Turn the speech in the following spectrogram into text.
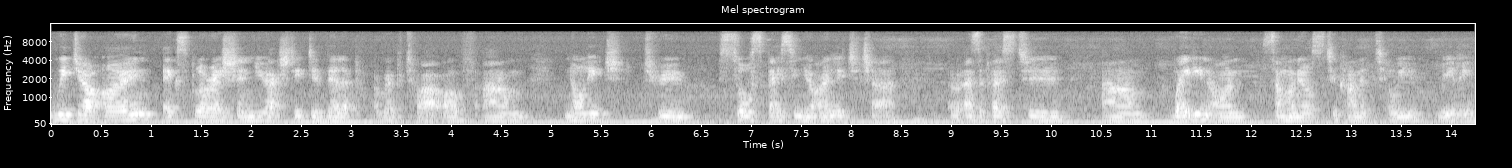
with your own exploration you actually develop a repertoire of um, knowledge through source based in your own literature as opposed to um, waiting on someone else to kind of tell you really.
